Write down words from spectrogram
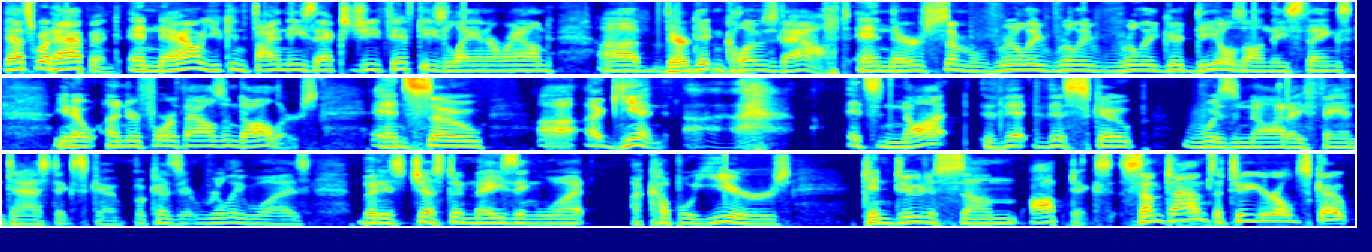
that's what happened. And now you can find these XG50s laying around. Uh, they're getting closed out. And there's some really, really, really good deals on these things, you know, under $4,000. And so, uh, again, uh, it's not that this scope was not a fantastic scope because it really was, but it's just amazing what a couple years can do to some optics. Sometimes a two year old scope,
